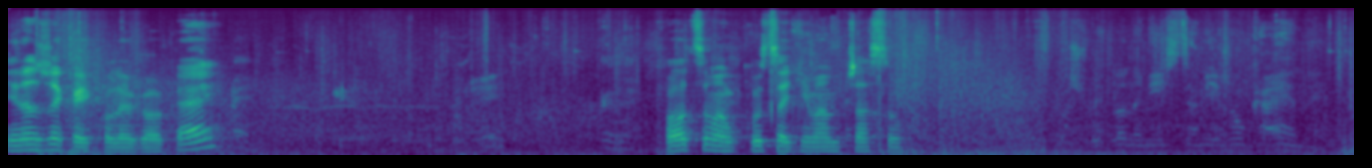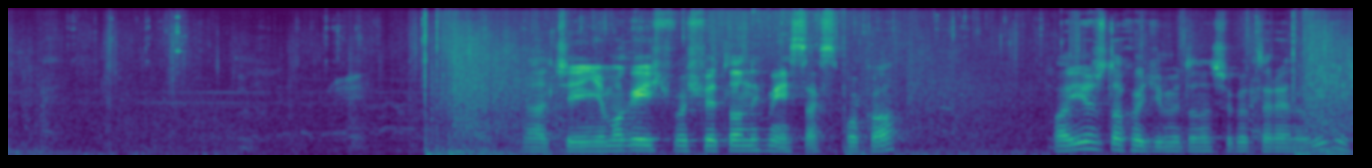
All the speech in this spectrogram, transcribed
Nie narzekaj kolego, okej? Po co mam kusać, nie mam czasu. A, czyli nie mogę iść w oświetlonych miejscach, spoko. O, już dochodzimy do naszego terenu, widzisz?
